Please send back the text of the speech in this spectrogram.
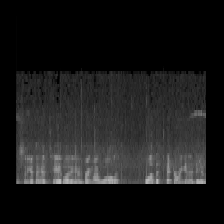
I'm sitting at the head table. I didn't even bring my wallet. Well, what the heck are we gonna do?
